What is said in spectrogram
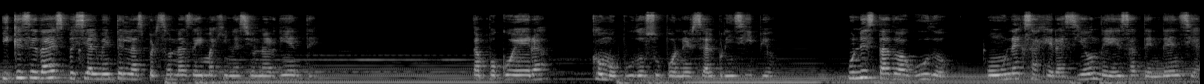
y que se da especialmente en las personas de imaginación ardiente. Tampoco era, como pudo suponerse al principio, un estado agudo o una exageración de esa tendencia,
